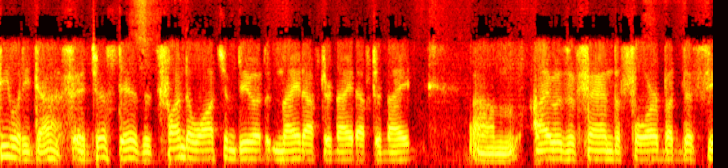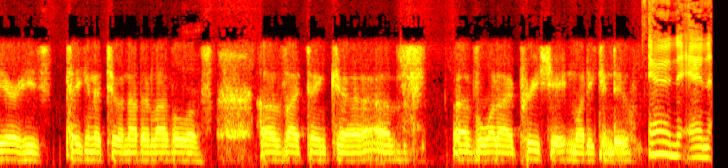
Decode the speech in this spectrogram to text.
see what he does. It just is. It's fun to watch him do it night after night after night. Um, I was a fan before, but this year he's taken it to another level of, of I think, uh, of of what I appreciate and what he can do. And and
